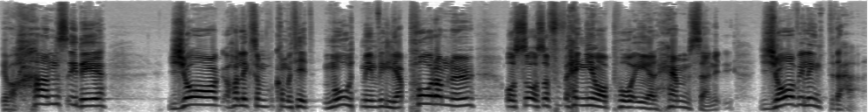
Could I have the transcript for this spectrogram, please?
Det var hans idé. Jag har liksom kommit hit mot min vilja på dem nu och så, och så hänger jag på er hem sen. Jag vill inte det här.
